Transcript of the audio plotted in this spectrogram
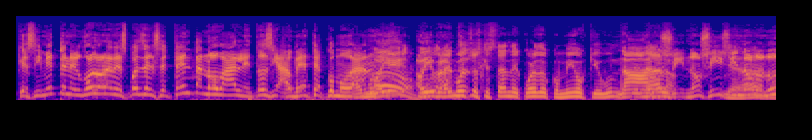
que si meten el gol ahora después del 70 no vale. Entonces ya vete hay, acomodando. Oye, oye, pero hay entonces- muchos que están de acuerdo conmigo que un No, penal- No, sí, no, sí, sí, Ya, no lo no, dudo.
